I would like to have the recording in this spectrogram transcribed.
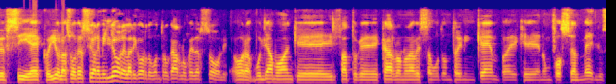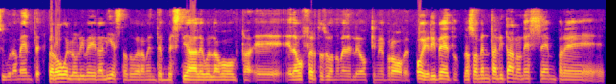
UFC. Ecco, io la sua versione migliore la ricordo contro Carlo Pedersoli. Ora vogliamo anche il fatto che Carlo non avesse avuto un training camp e che non fosse al meglio sicuramente, però quello Oliveira lì è stato veramente bestiale quella volta e, ed ha offerto secondo me delle ottime prove. Poi ripeto, la sua mentalità non è sempre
